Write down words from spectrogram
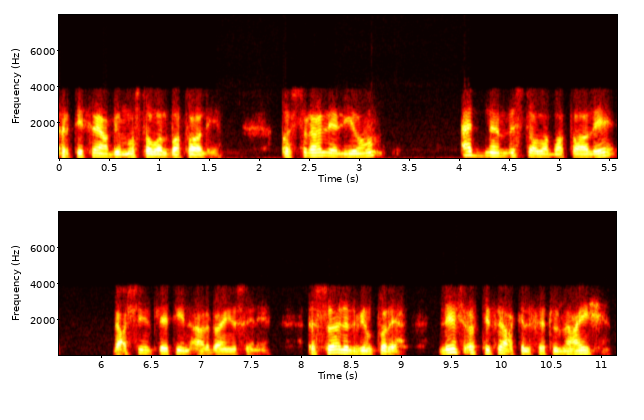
بارتفاع بمستوى البطالة. أستراليا اليوم أدنى مستوى بطالة ب 20 30 40 سنة. السؤال اللي بينطرح ليش ارتفاع كلفة المعيشة؟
